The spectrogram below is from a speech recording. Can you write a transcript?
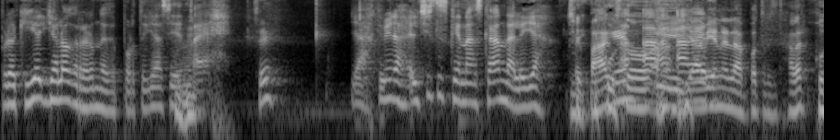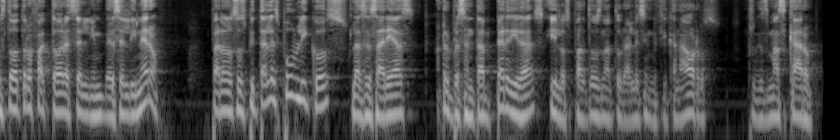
pero aquí ya, ya lo agarraron de deporte, ya así, "Eh, Sí. Ya, que mira, el chiste es que nazca, ándale, ya. Justo- Ah, y a ya ver. viene la. A ver. Justo otro factor es el, es el dinero. Para los hospitales públicos, las cesáreas representan pérdidas y los partos naturales significan ahorros, porque es más caro.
